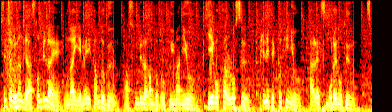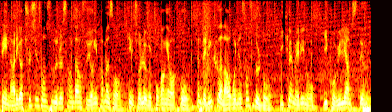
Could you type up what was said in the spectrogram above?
실제로 현재 아스톤 빌라의 우나이 에메리 감독은 아스톤 빌라 감독으로 부임한 이후 디에고 카를로스, 필리페 쿠티 뉴, 알렉스 모레노 등 스페인 라리가 출신 선수들을 상당수 영입하면서 팀 전력을 보강해왔고 현재 링크가 나오고 있는 선수들도 미켈 메리노, 니코 윌리엄스 등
